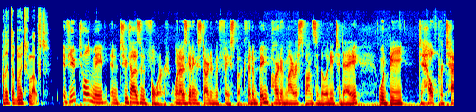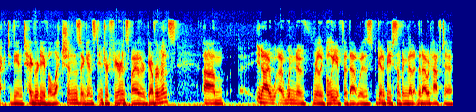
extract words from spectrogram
had ik dat nooit geloofd. If you told me in 2004, when I was getting started with Facebook, that a big part of my responsibility today would be to help protect the integrity of elections against interference by other governments, um, you know, I, I wouldn't have really believed that that was going to be something that, that I would have to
